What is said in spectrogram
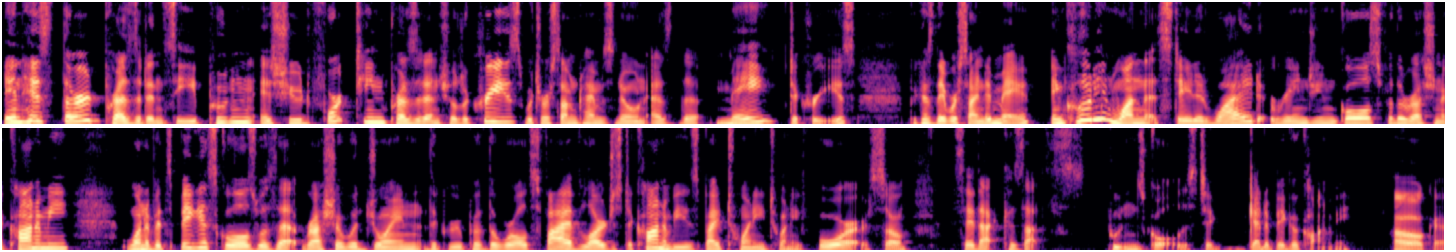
In his third presidency, Putin issued 14 presidential decrees, which are sometimes known as the May decrees, because they were signed in May, including one that stated wide ranging goals for the Russian economy. One of its biggest goals was that Russia would join the group of the world's five largest economies by 2024. So I say that because that's Putin's goal, is to get a big economy. oh, okay.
